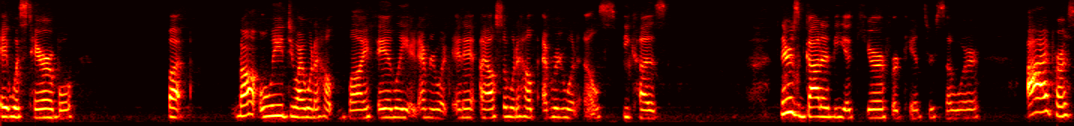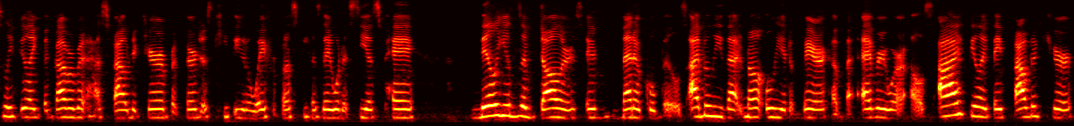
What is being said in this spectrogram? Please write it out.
it was terrible. But not only do I want to help my family and everyone in it, I also want to help everyone else because there's gotta be a cure for cancer somewhere. I personally feel like the government has found a cure, but they're just keeping it away from us because they want to see us pay millions of dollars in medical bills. I believe that not only in America, but everywhere else. I feel like they found a cure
